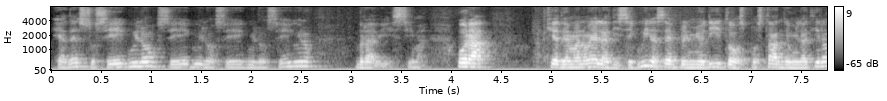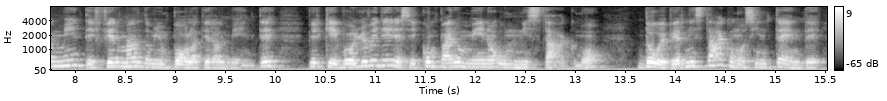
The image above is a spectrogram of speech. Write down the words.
e adesso seguilo, seguilo, seguilo, seguilo, bravissima. Ora chiedo a Emanuela di seguire sempre il mio dito spostandomi lateralmente e fermandomi un po' lateralmente perché voglio vedere se compare o meno un nistagmo dove per nistagmo si intende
